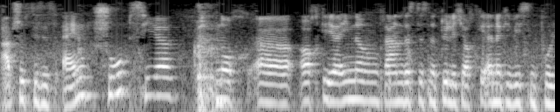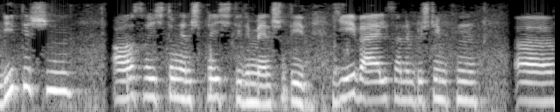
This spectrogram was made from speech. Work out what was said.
Abschluss dieses Einschubs hier noch äh, auch die Erinnerung daran, dass das natürlich auch einer gewissen politischen Ausrichtung entspricht, die die Menschen, die jeweils einen bestimmten, äh, äh,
